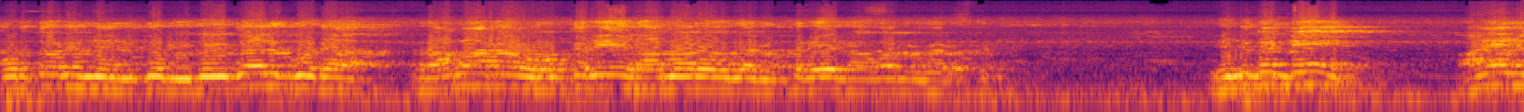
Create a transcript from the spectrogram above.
పుడతాడని నేను అనుకోను. యుగ కూడా రామారావు ఒక్కరే రామారావు గారు ఒక్కరే రామారావు గారు ఒక్కరే. ఎందుకంటే ఆయన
